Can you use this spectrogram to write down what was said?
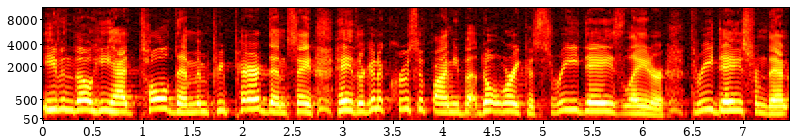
even though he had told them and prepared them, saying, Hey, they're going to crucify me, but don't worry, because three days later, three days from then,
